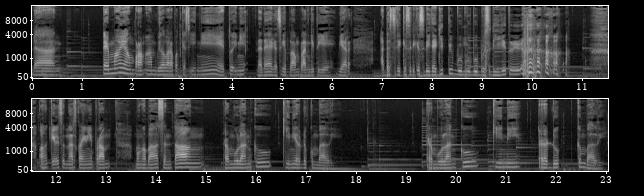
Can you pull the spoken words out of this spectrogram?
Dan tema yang Pram ambil pada podcast ini yaitu ini nadanya agak sedikit pelan-pelan gitu ya, biar ada sedikit-sedikit sedihnya gitu, bumbu-bumbu sedih gitu. Oke listeners kali ini Pram mau ngebahas tentang rembulanku kini redup kembali. Rembulanku kini redup kembali.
